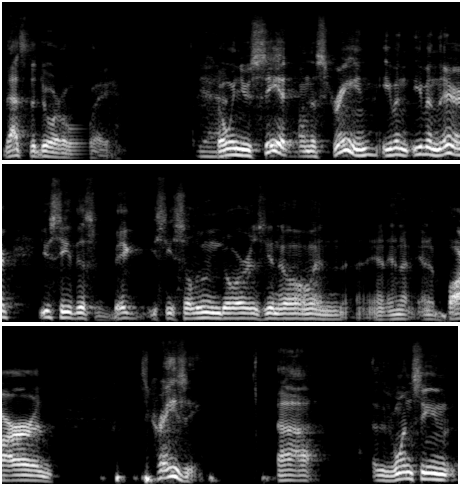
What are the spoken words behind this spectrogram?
That's the doorway. Yeah. But when you see it on the screen, even even there, you see this big. You see saloon doors, you know, and and, and, a, and a bar, and it's crazy. Uh, there's one scene.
